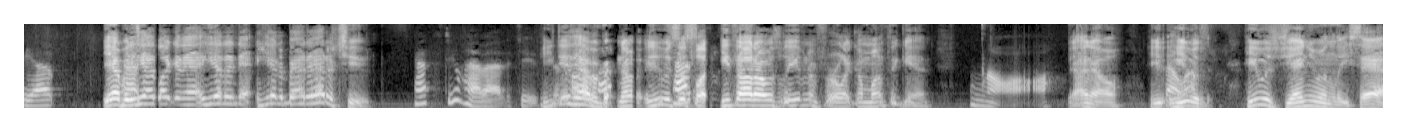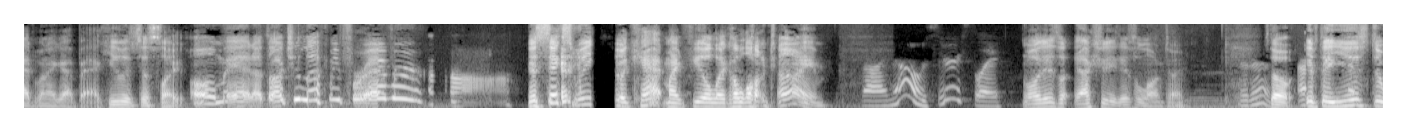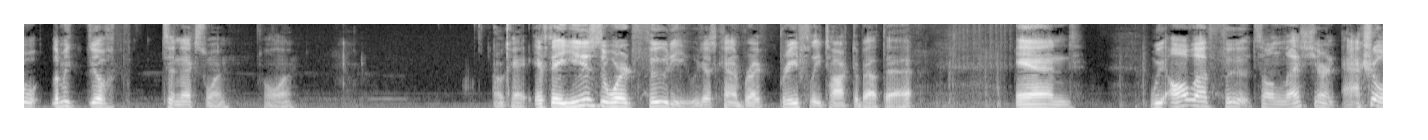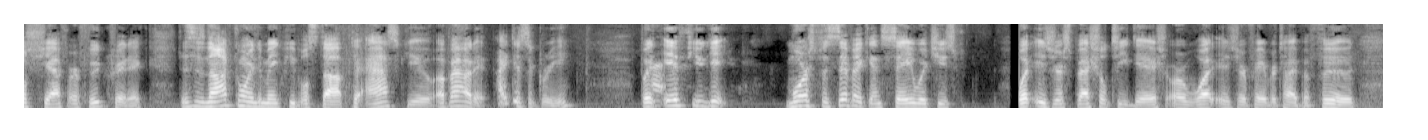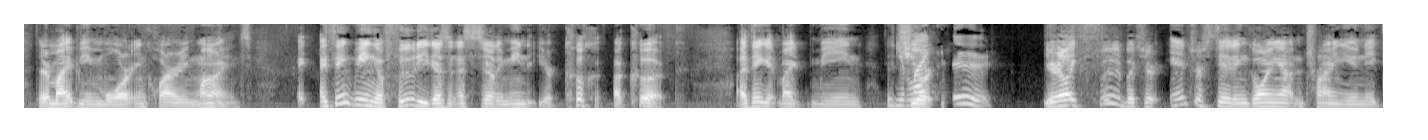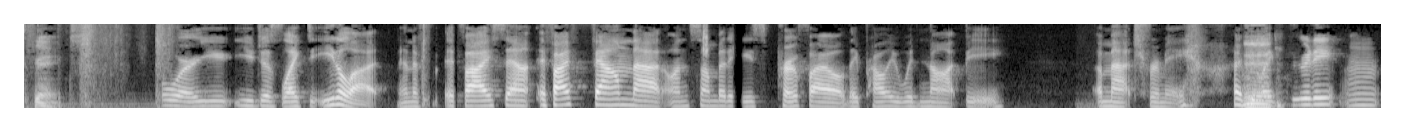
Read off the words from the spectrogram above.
yep. yeah, but he Cats, had like an he had a he had a bad attitude. cats do have attitudes. He They're did called have a ba- cat, no. He was just cats. like he thought I was leaving him for like a month again. Aw, Yeah, I know. He he Bella. was he was genuinely sad when I got back. He was just like, "Oh man, I thought you left me forever." Aw, Because six weeks to a cat might feel like a long time. I know. Seriously, Well, it is actually it is a long time. it is. So if they used to, let me go to the next one. Hold on. Okay. If they use the word foodie, we just kind of bri- briefly talked about that. And we all love food. So unless you're an actual chef or food critic, this is not going to make people stop to ask you about it. I disagree. But if you get more specific and say what you what is your specialty dish or what is your favorite type of food, there might be more inquiring minds. I, I think being a foodie doesn't necessarily mean that you're cook a cook. I think it might mean You that you're like food, you're like food, but you're interested in going out and trying unique things. or you you just like to eat a lot. And if if I sound if I found that on somebody's profile, they probably would not be a match for me. I'd be like, Mm. Rudy, mm,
